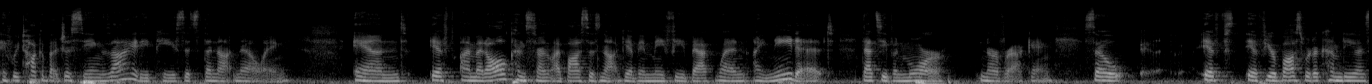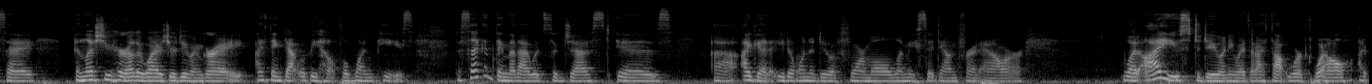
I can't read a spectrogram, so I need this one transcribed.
if we talk about just the anxiety piece, it's the not knowing. And if I'm at all concerned that my boss is not giving me feedback when I need it, that's even more nerve wracking. So if if your boss were to come to you and say, unless you hear otherwise, you're doing great, I think that would be helpful. One piece. The second thing that I would suggest is, uh, I get it. You don't want to do a formal. Let me sit down for an hour. What I used to do anyway that I thought worked well, I,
